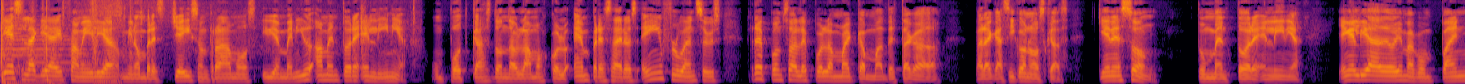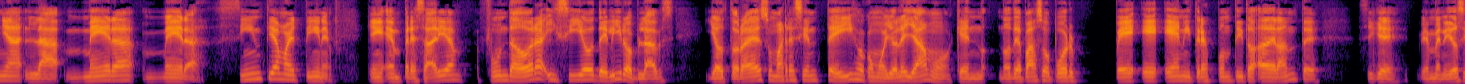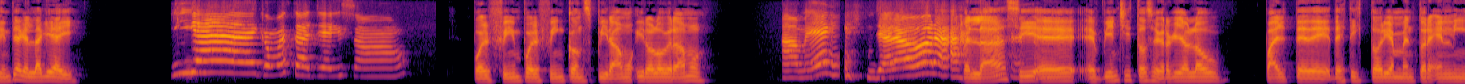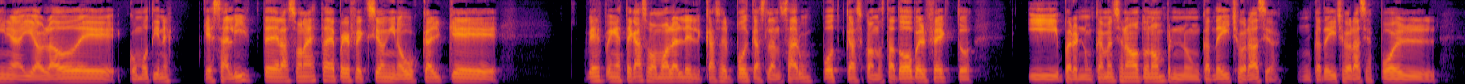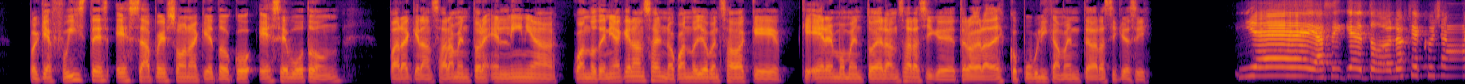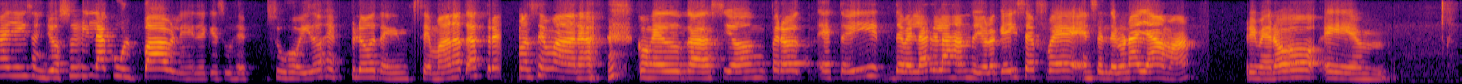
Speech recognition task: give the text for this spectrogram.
¿Qué es la que hay familia? Mi nombre es Jason Ramos y bienvenido a Mentores en Línea, un podcast donde hablamos con los empresarios e influencers responsables por las marcas más destacadas, para que así conozcas quiénes son tus mentores en línea. Y en el día de hoy me acompaña la mera, mera Cintia Martínez, quien es empresaria, fundadora y CEO de Little Labs y autora de su más reciente hijo, como yo le llamo, que no, no te paso por PEN y tres puntitos adelante Así que, bienvenido Cintia, que es la que hay. ¡Yay! ¿Cómo estás, Jason? Por fin, por fin conspiramos y lo logramos. Amén, ya era hora. ¿Verdad? Sí, es, bien chistoso. Yo creo que ya he hablado parte de, esta historia en Mentores en línea y he hablado de cómo tienes que salirte de la zona esta de perfección y no buscar que, en este caso vamos a hablar del caso del podcast, lanzar un podcast cuando está todo perfecto y, pero nunca he mencionado tu nombre, nunca te he dicho gracias. Nunca te he dicho gracias por. Porque fuiste esa persona que tocó ese botón para que lanzara mentores en línea cuando tenía que lanzar, no cuando yo pensaba que, que era el momento de lanzar. Así que te lo agradezco públicamente, ahora sí que sí. Yay, así que todos los que escuchan a Jason, yo soy la culpable de que sus, sus oídos exploten semana tras semana con educación, pero estoy de verdad relajando. Yo lo que hice fue encender una llama. Primero, em,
